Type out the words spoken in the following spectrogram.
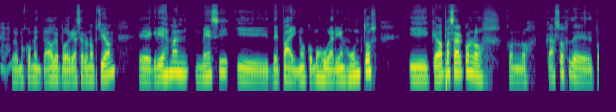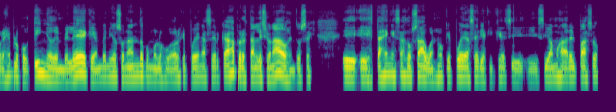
ujú, lo hemos comentado que podría ser una opción. Eh, Griezmann, Messi y Depay, ¿no? ¿Cómo jugarían juntos? ¿Y qué va a pasar con los, con los casos de, por ejemplo, Coutinho, Dembélé, que han venido sonando como los jugadores que pueden hacer caja, pero están lesionados? Entonces, eh, eh, estás en esas dos aguas, ¿no? ¿Qué puede hacer? Y aquí que si, si vamos a dar el paso,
